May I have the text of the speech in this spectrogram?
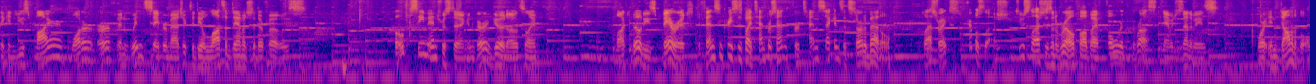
They can use fire, water, earth, and wind saber magic to deal lots of damage to their foes. Both seem interesting and very good, honestly. Locked abilities, Barret. Defense increases by 10% for 10 seconds at start of battle. Blast strikes, triple slash. Two slashes in a row followed by a forward thrust damages enemies. Or Indomitable.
